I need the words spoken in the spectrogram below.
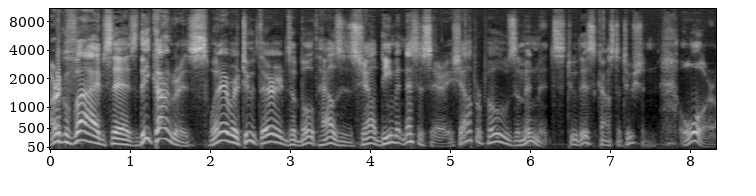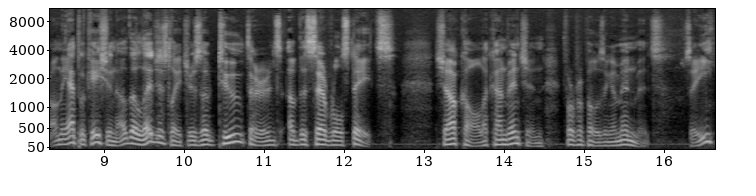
Article 5 says The Congress, whenever two thirds of both houses shall deem it necessary, shall propose amendments to this Constitution, or on the application of the legislatures of two thirds of the several states, shall call a convention for proposing amendments. See?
